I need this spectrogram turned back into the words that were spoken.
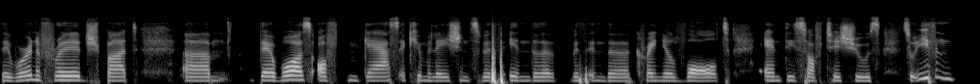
They were in a fridge, but um, there was often gas accumulations within the within the cranial vault and the soft tissues. So even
